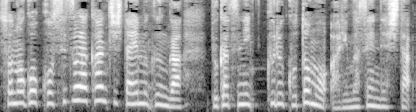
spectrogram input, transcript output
その後、骨折が完治した M 君が部活に来ることもありませんでした。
